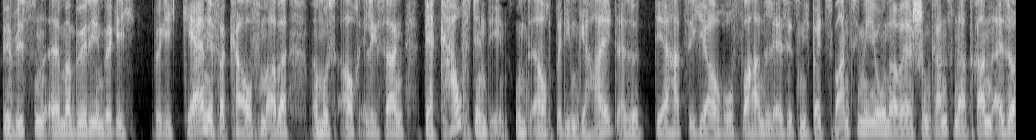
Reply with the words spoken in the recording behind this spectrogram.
wir wissen, äh, man würde ihn wirklich, wirklich gerne verkaufen, aber man muss auch ehrlich sagen, wer kauft denn den? Und auch bei dem Gehalt, also der hat sich ja auch hochverhandelt, er ist jetzt nicht bei 20 Millionen, aber er ist schon ganz nah dran. Also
